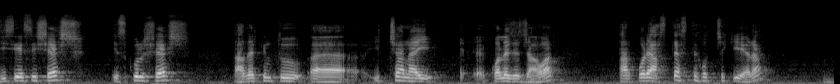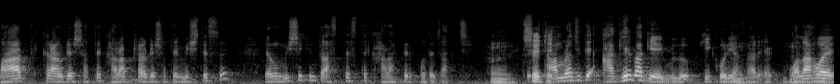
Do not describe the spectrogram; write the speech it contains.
জিসিএসসি শেষ স্কুল শেষ তাদের কিন্তু ইচ্ছা নাই কলেজে যাওয়ার। তারপরে আস্তে আস্তে হচ্ছে কি এরা বাদ ক্রাউডের সাথে খারাপ ক্রাউডের সাথে মিশতেছে এবং মিশে কিন্তু আস্তে আস্তে খারাপের পথে যাচ্ছে। আমরা যদি আগে ভাগে এগুলো কি করি আপনার বলা হয়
